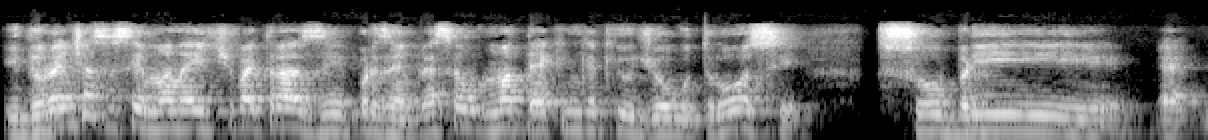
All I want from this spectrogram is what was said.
E durante essa semana a gente vai trazer, por exemplo, essa é uma técnica que o Diogo trouxe sobre. É,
